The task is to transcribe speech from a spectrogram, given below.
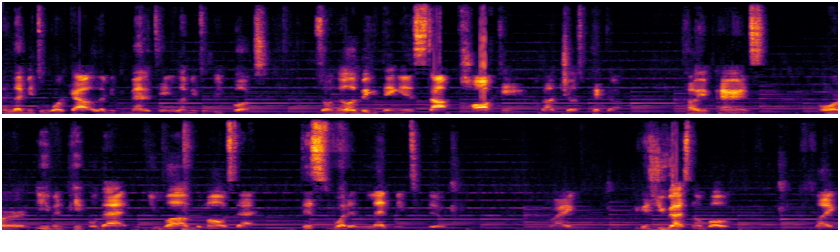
It led me to work out. It led me to meditate. It led me to read books. So another big thing is stop talking about just pickup. Tell your parents or even people that you love the most that this is what it led me to do. Right? Because you guys know both. Like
